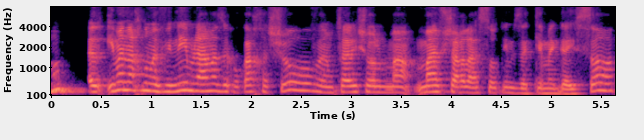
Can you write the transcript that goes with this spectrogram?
mm-hmm. אם אנחנו מבינים למה זה כל כך חשוב, אני רוצה לשאול מה, מה אפשר לעשות עם זה כמגייסות,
